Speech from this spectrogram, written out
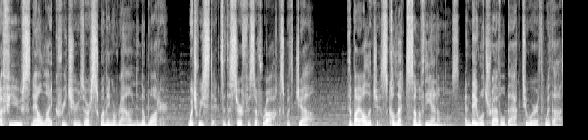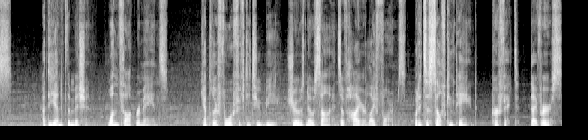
A few snail-like creatures are swimming around in the water, which we stick to the surface of rocks with gel. The biologists collect some of the animals and they will travel back to Earth with us. At the end of the mission, one thought remains. Kepler 452b shows no signs of higher life forms, but it's a self-contained, perfect, diverse,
